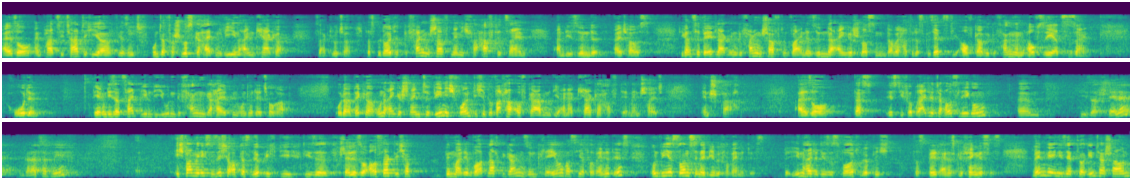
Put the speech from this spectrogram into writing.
Also ein paar Zitate hier, wir sind unter Verschluss gehalten wie in einem Kerker, sagt Luther. Das bedeutet Gefangenschaft, nämlich verhaftet sein an die Sünde. Althaus. Die ganze Welt lag in Gefangenschaft und war in der Sünde eingeschlossen. Dabei hatte das Gesetz die Aufgabe, Gefangenenaufseher zu sein. Rode. Während dieser Zeit blieben die Juden gefangen gehalten unter der Tora oder Becker uneingeschränkte, wenig freundliche Bewacheraufgaben, die einer Kerkerhaft der Menschheit entsprachen. Also das ist die verbreitete Auslegung ähm, dieser Stelle im Galaterbrief. Ich war mir nicht so sicher, ob das wirklich die, diese Stelle so aussagt. Ich hab, bin mal dem Wort nachgegangen, Synkleo, was hier verwendet ist, und wie es sonst in der Bibel verwendet ist. Beinhaltet dieses Wort wirklich das Bild eines Gefängnisses. Wenn wir in die Septuaginta schauen,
